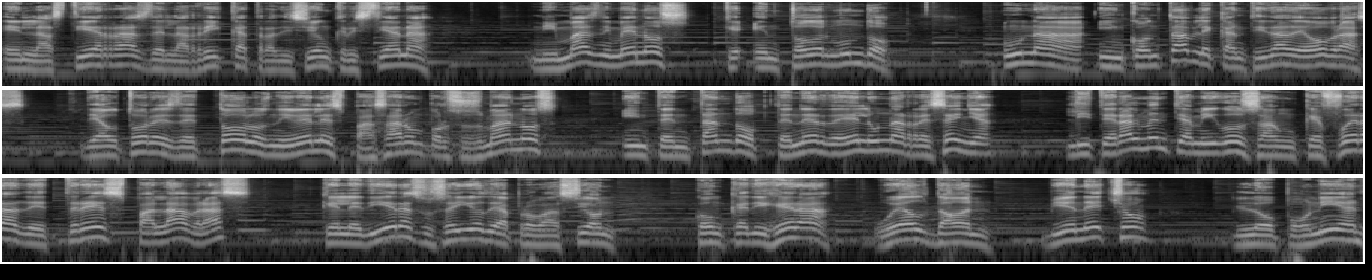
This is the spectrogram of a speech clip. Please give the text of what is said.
en las tierras de la rica tradición cristiana, ni más ni menos que en todo el mundo. Una incontable cantidad de obras de autores de todos los niveles pasaron por sus manos intentando obtener de él una reseña, literalmente amigos, aunque fuera de tres palabras, que le diera su sello de aprobación, con que dijera, well done, bien hecho, lo ponían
